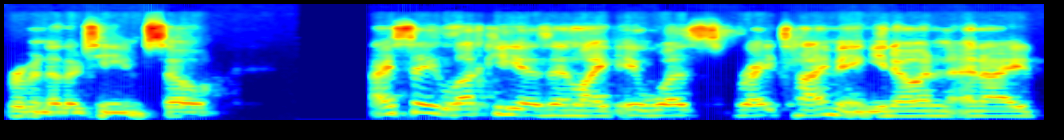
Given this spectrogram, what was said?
from another team. So I say lucky as in like it was right timing, you know, and, and I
